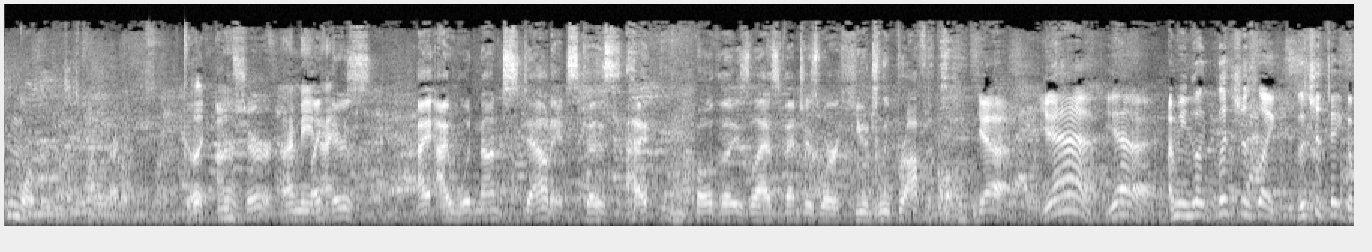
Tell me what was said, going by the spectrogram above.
two more movies he's playing right now. Good. I'm sure. I mean, like I- there's, I, I would not doubt it because both of his last ventures were hugely profitable. Yeah, yeah, yeah. I mean, like, let's just like let's just take a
